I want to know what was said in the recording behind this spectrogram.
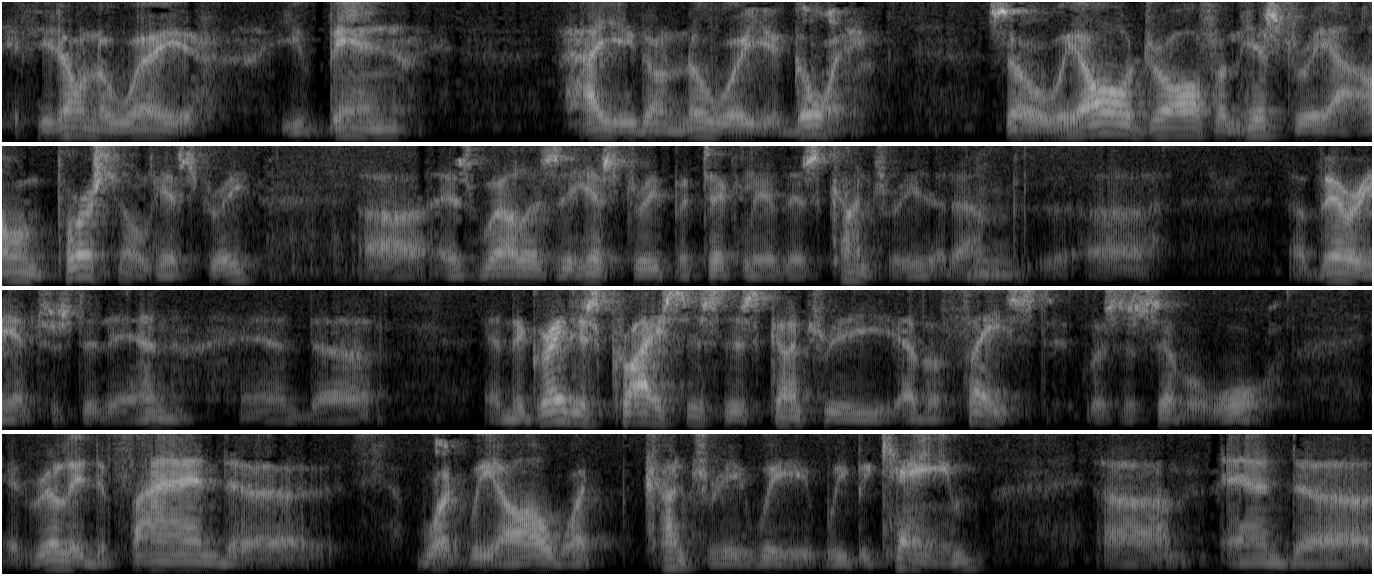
if you don't know where you've been, how you going to know where you're going? So we all draw from history, our own personal history, uh, as well as the history, particularly of this country, that I'm mm. uh, very interested in. And uh, and the greatest crisis this country ever faced was the Civil War. It really defined uh, what we are, what country we we became, um, and uh,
